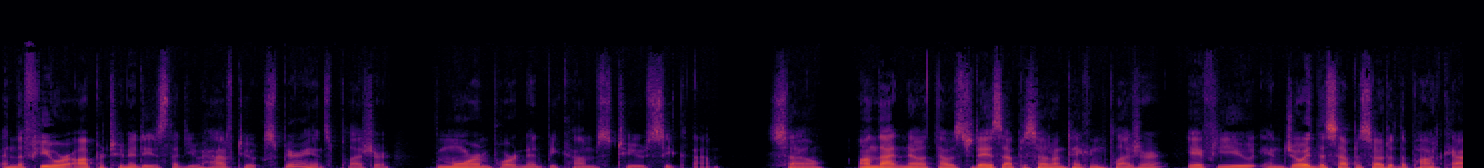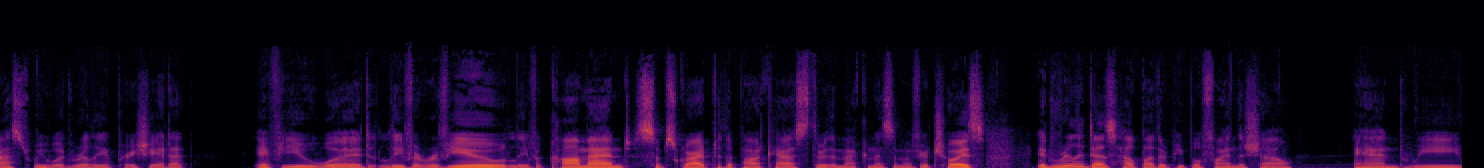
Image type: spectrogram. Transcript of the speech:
And the fewer opportunities that you have to experience pleasure, the more important it becomes to seek them. So, on that note, that was today's episode on taking pleasure. If you enjoyed this episode of the podcast, we would really appreciate it. If you would leave a review, leave a comment, subscribe to the podcast through the mechanism of your choice, it really does help other people find the show. And we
